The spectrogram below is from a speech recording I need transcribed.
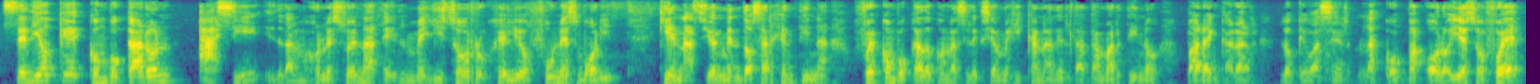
se dio que convocaron así, a lo mejor les suena, el mellizo Rogelio Funes Mori, quien nació en Mendoza, Argentina, fue convocado con la selección mexicana del Tata Martino para encarar lo que va a ser la Copa Oro. Y eso fue,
